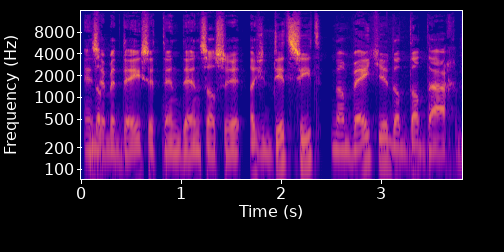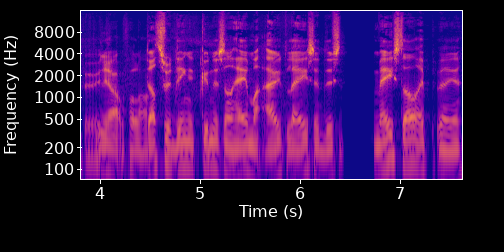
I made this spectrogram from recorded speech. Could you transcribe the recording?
En ze hebben deze tendens, als je, als je dit ziet, dan weet je dat dat daar gebeurt. ja, voilà. Dat soort dingen kunnen ze dan helemaal uitlezen. Dus meestal heb je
